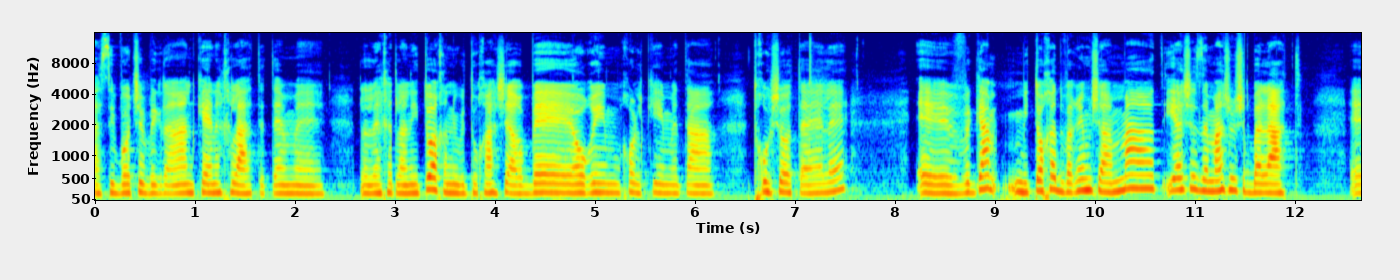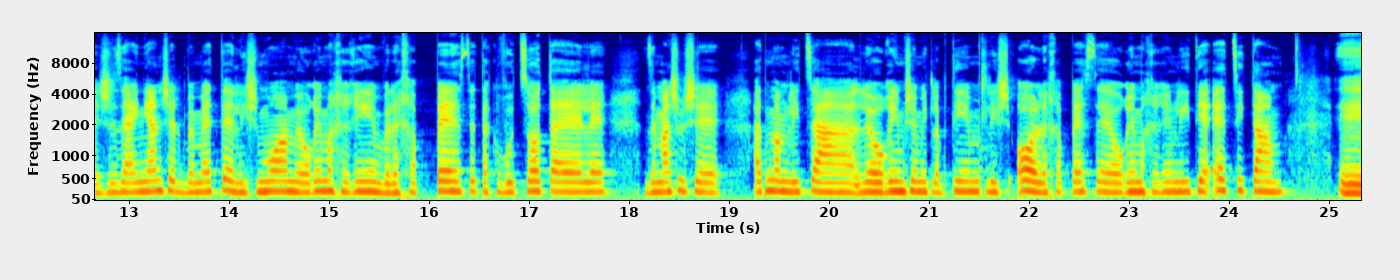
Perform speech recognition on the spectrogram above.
הסיבות שבגללן כן החלטתם אה, ללכת לניתוח. אני בטוחה שהרבה הורים חולקים את התחושות האלה. אה, וגם מתוך הדברים שאמרת, יש איזה משהו שבלט. שזה העניין של באמת לשמוע מהורים אחרים ולחפש את הקבוצות האלה. זה משהו ש... את ממליצה להורים שמתלבטים לשאול, לחפש אה, הורים אחרים להתייעץ איתם? אה,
